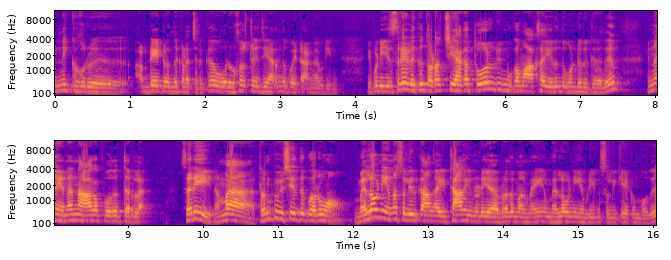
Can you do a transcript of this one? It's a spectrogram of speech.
இன்றைக்கி ஒரு அப்டேட் வந்து கிடச்சிருக்கு. ஒரு ஹோஸ்டேஜ் இறந்து போயிட்டாங்க அப்படின்னு. இப்படி இஸ்ரேலுக்கு தொடர்ச்சியாக தோல்வி முகமாக இருந்து கொண்டு இருக்கிறது இன்னும் என்னென்ன ஆக போதோ தெரில சரி நம்ம ட்ரம்ப் விஷயத்துக்கு வருவோம். மெலோனி என்ன சொல்லியிருக்காங்க? இட்டாலியனுடைய பிரதமர் மெய் மெலோனி அப்படின்னு சொல்லி கேட்கும்போது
